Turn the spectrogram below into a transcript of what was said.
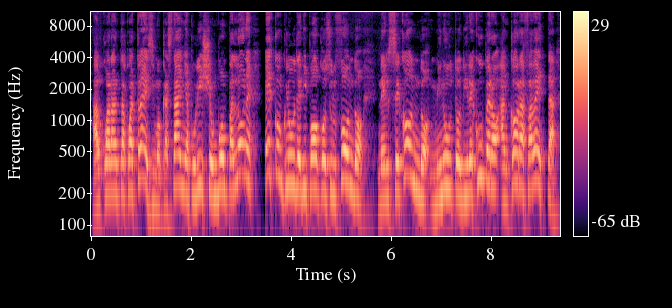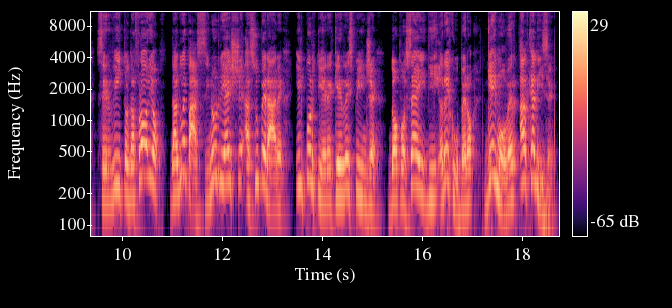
Al 44esimo, Castagna pulisce un buon pallone e conclude di poco sul fondo. Nel secondo minuto di recupero, ancora Favetta, servito da Florio, da due passi non riesce a superare il portiere che respinge. Dopo sei di recupero, game over al Calise.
